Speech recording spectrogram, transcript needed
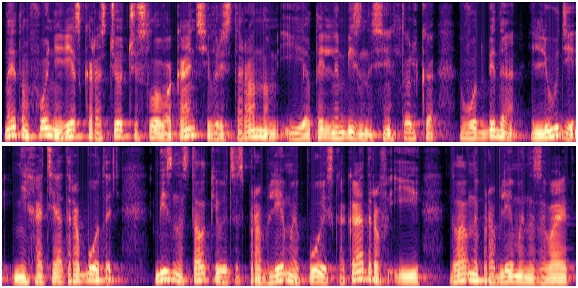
На этом фоне резко растет число вакансий в ресторанном и отельном бизнесе. Только вот беда, люди не хотят работать. Бизнес сталкивается с проблемой поиска кадров и главной проблемой называет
